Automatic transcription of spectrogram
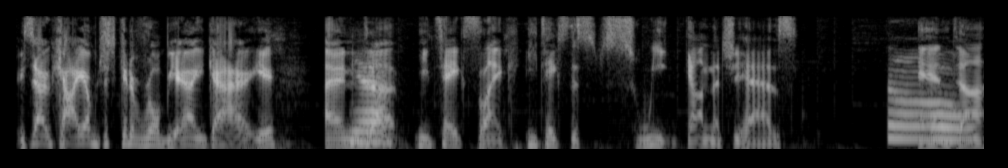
It's okay. I'm just going to rob you. I ain't going to hurt you. And Yeah. uh, he takes like, he takes this sweet gun that she has. And Oh. uh,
